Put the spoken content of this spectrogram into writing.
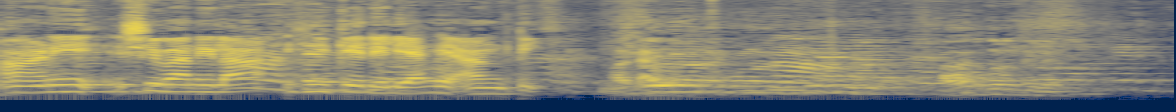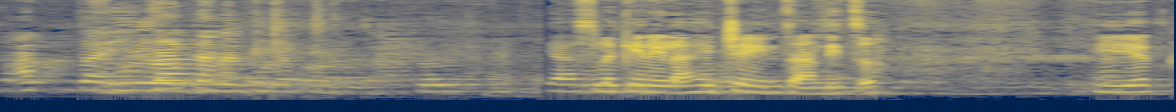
आणि शिवानीला ही केलेली आहे अंगठी. बघा हे असलं केलेलं आहे चैन चांदीचं. ही एक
